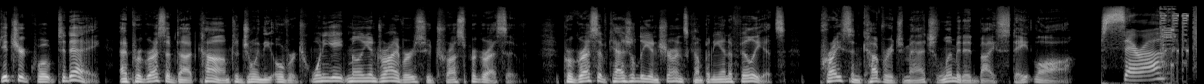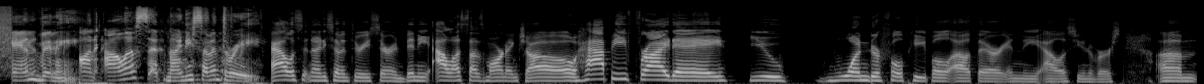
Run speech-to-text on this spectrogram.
Get your quote today at progressive.com to join the over 28 million drivers who trust Progressive. Progressive Casualty Insurance Company and Affiliates. Price and coverage match limited by state law. Sarah and Vinny on Alice at 97.3. Alice at 97.3, Sarah and Vinny, Alice's morning show. Happy Friday, you wonderful people out there in the Alice universe. Um,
